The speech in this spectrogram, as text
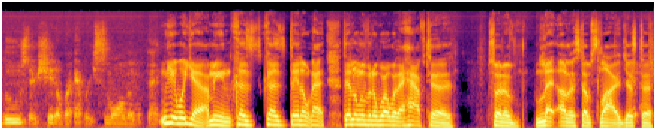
lose their shit over every small little thing. Yeah, well, yeah. I mean, because they don't they don't live in a world where they have to sort of let other stuff slide just to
